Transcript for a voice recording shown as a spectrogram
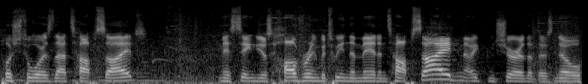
push towards that top side. Missing, just hovering between the mid and top side, making sure that there's no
